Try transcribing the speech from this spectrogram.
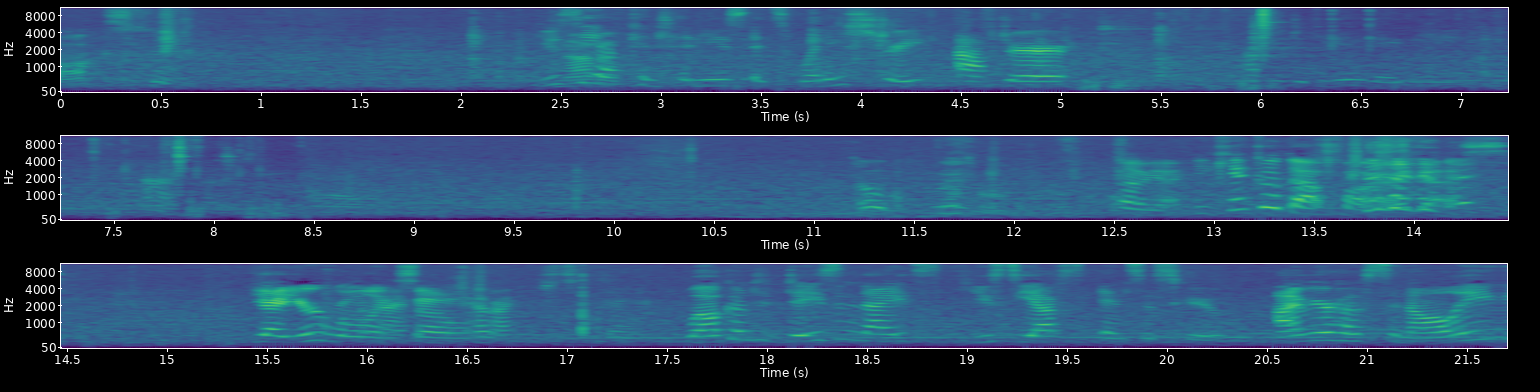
box. UCF continues its winning streak after after defeating Navy at 17. Oh, Oh yeah, you can't go that far, I guess. yeah, you're rolling, Okay, so okay. Welcome to Days and Nights UCF's Insta Scoop. I'm your host Sonali.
